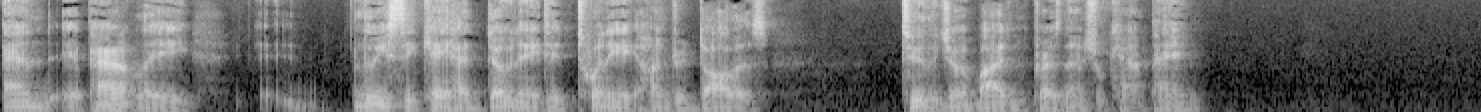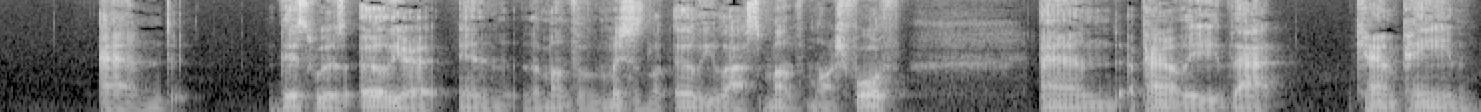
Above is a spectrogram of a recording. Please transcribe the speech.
And apparently, Louis C.K. had donated $2,800 to the Joe Biden presidential campaign. And this was earlier in the month of, this is early last month, March 4th. And apparently that campaign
